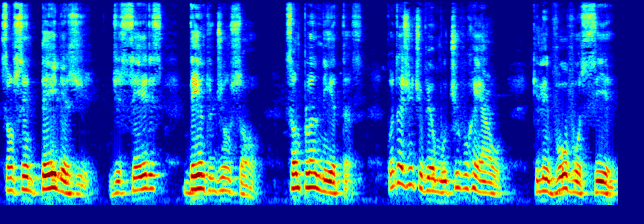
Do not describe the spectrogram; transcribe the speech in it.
são centelhas de, de seres dentro de um só, são planetas. Quando a gente vê o motivo real que levou você,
